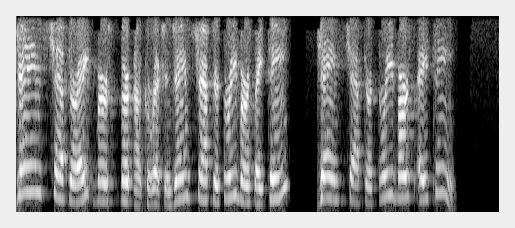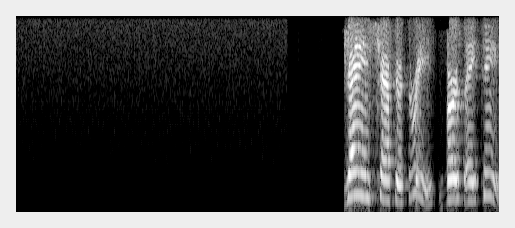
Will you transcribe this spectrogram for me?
James chapter 8 verse thir- uh, correction, James chapter 3 verse 18. James chapter 3 verse 18. James chapter 3, verse 18.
